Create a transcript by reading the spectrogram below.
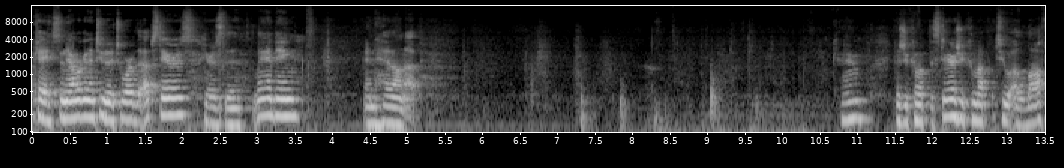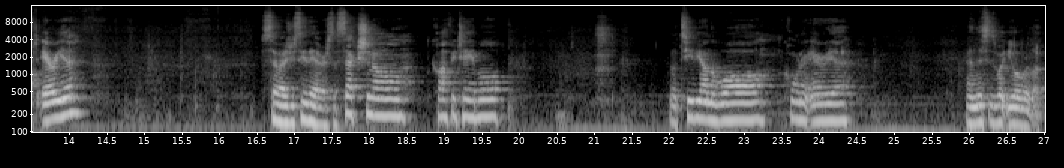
Okay, so now we're gonna do a tour of the upstairs. Here's the landing and head on up. Okay, as you come up the stairs, you come up to a loft area. So as you see there's the sectional, coffee table, little TV on the wall, corner area, and this is what you overlook.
